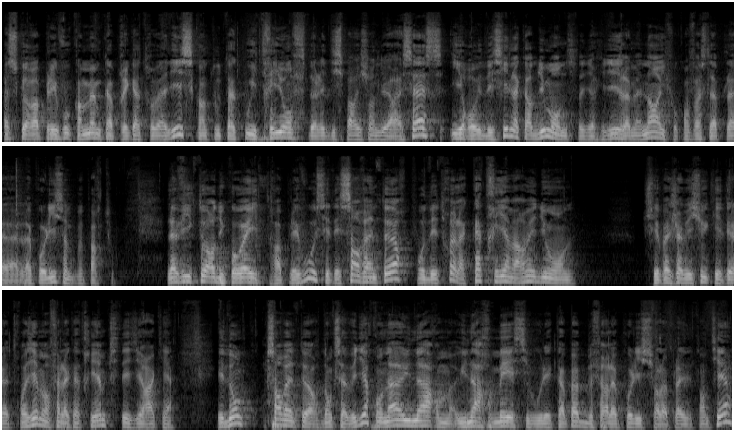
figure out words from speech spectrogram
parce que rappelez-vous quand même qu'après 90, quand tout à coup ils triomphent de la disparition de l'URSS, ils redessinent la carte du monde. C'est-à-dire qu'ils disent là maintenant, il faut qu'on fasse la, police un peu partout. La victoire du Koweït, rappelez-vous, c'était 120 heures pour détruire la quatrième armée du monde. Je ne sais pas jamais su qui était la troisième, enfin la quatrième, c'était les Irakiens. Et donc, 120 heures. Donc ça veut dire qu'on a une arme, une armée, si vous voulez, capable de faire la police sur la planète entière.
